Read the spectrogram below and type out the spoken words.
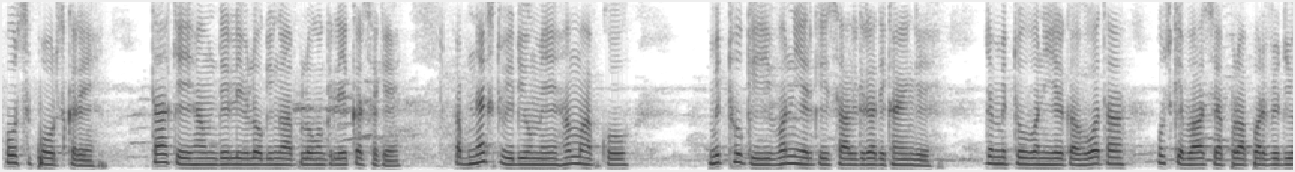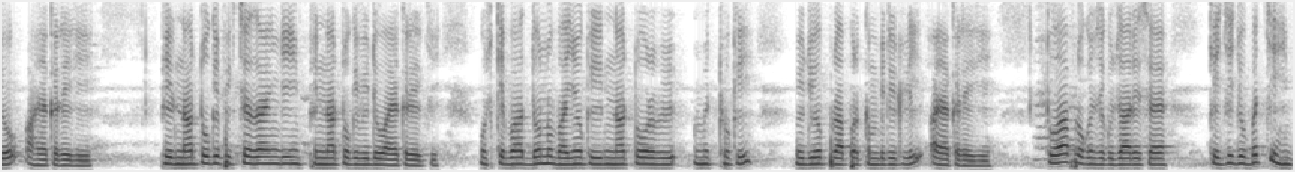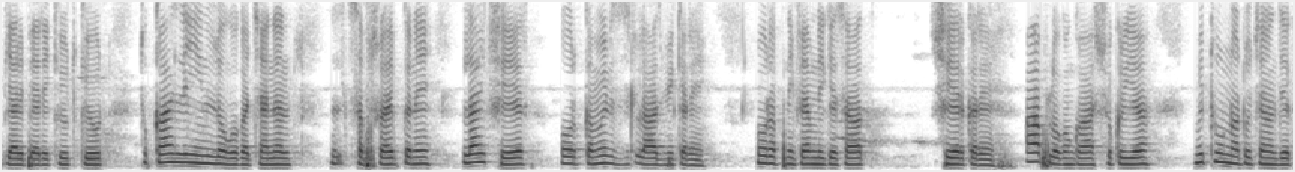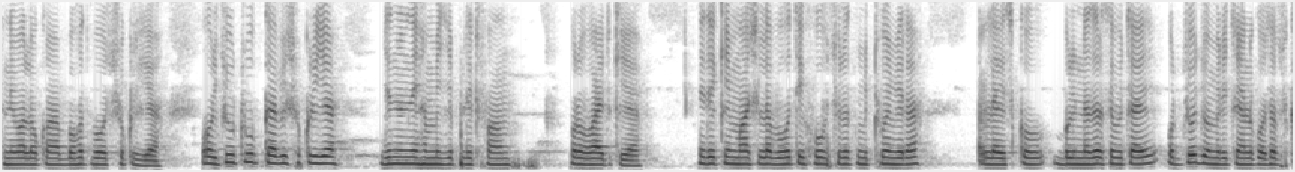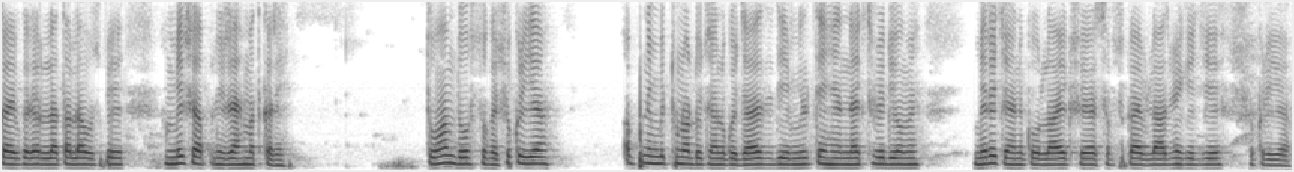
और सपोर्ट करें, ताकि हम डेली व्लॉगिंग आप लोगों के लिए कर सकें। अब नेक्स्ट वीडियो में हम आपको मिट्टू की वन ईयर की सालगिरह दिखाएँगे। जब मिट्टू वन ईयर का हुआ था, उसके बाद से प्रॉपर वीडियो आया करेगी। फिर नाटो की पिक्चर आएँगी, फिर नाटो की वीडियो आया करेगी। उसके बाद दोनों भाइयों की नाटो और मिट्टू की वीडियो प्रॉपर कम्प्लीटली आया करेगी। तो आप लोगों से गुजारिश है कि जो जो बच्चे हैं, प्यारे प्यारे क्यूट क्यूट तो काइंडली इन लोगों का चैनल सब्सक्राइब करें लाइक शेयर और कमेंट लाजमी करें और अपनी फैमिली के साथ शेयर करें। आप लोगों का शुक्रिया। मिठू नाटो चैनल देखने वालों का बहुत बहुत शुक्रिया और यूट्यूब का भी शुक्रिया जिन्होंने हमें ये प्लेटफॉर्म प्रोवाइड किया। ये देखिए, माशाल्लाह बहुत ही खूबसूरत मिट्टू है मेरा। अल्लाह इसको बुरी नज़र से बचाए और जो जो मेरे चैनल को सब्सक्राइब करे, अल्लाह ताला उस पर हमेशा अपनी रहमत करे। तो हम दोस्तों का शुक्रिया। अपने मिट्टू नाटो चैनल को इजाज़त दिए मिलते हैं नेक्स्ट वीडियो में। मेरे चैनल को लाइक शेयर सब्सक्राइब लाजमी कीजिए। शुक्रिया।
